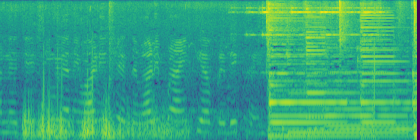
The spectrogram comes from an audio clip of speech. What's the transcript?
અને જે સિંગડાની વાડી છે, તે વાડી પણ અહીંથી આપણે દેખાય.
